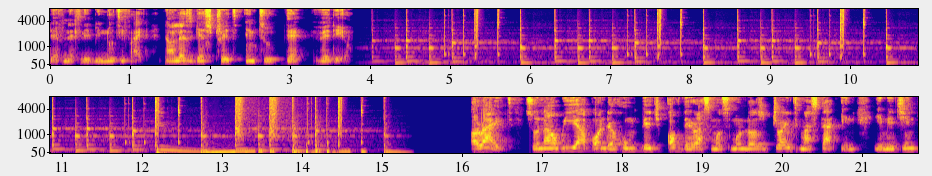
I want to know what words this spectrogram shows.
definitely be notified. Now let's get straight into the video. Alright, so now we are on the homepage of the Erasmus Mundus Joint Master in Imaging.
